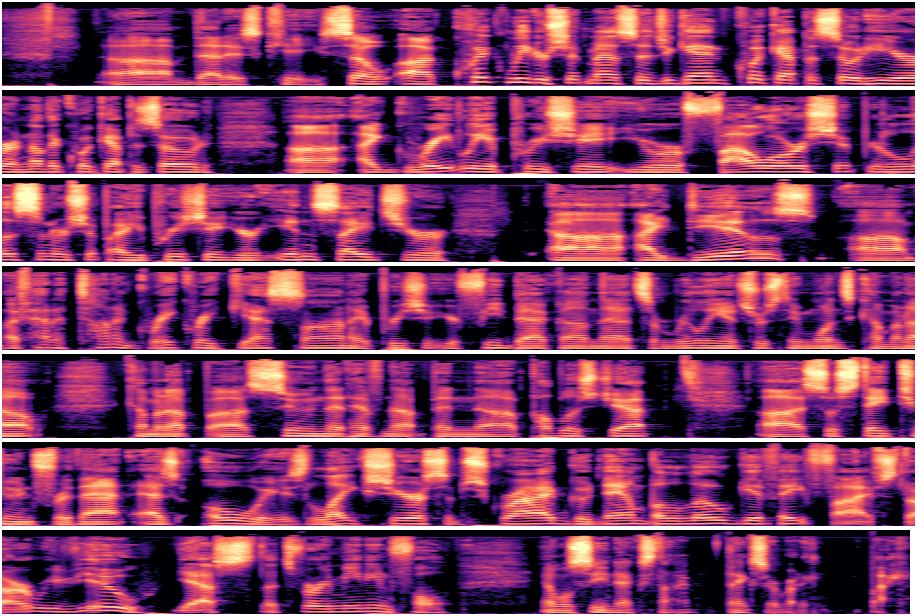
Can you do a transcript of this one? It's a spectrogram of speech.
Um, that is key. So, uh, quick leadership message again, quick episode here, another quick episode. Uh, I greatly appreciate your followership, your listenership. I appreciate your insights, your uh, ideas. Um, I've had a ton of great, great guests on. I appreciate your feedback on that. Some really interesting ones coming up, coming up uh, soon that have not been uh, published yet. Uh, so stay tuned for that. As always, like, share, subscribe. Go down below, give a five star review. Yes, that's very meaningful. And we'll see you next time. Thanks, everybody. Bye.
